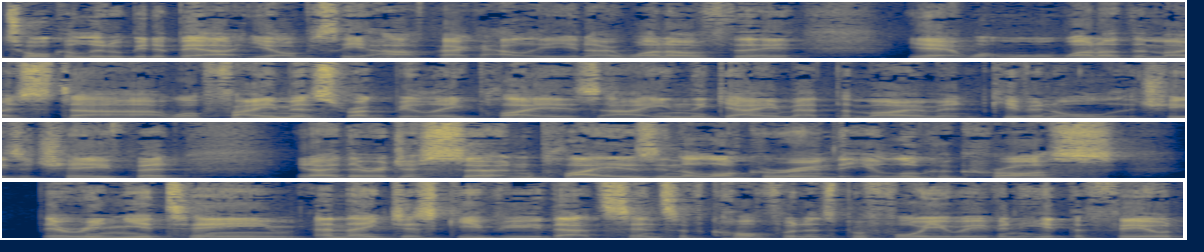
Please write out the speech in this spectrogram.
talk a little bit about, yeah, obviously your halfback Ali. You know, one of the yeah, one of the most uh, well famous rugby league players uh, in the game at the moment, given all that she's achieved. But you know, there are just certain players in the locker room that you look across. They're in your team, and they just give you that sense of confidence before you even hit the field.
